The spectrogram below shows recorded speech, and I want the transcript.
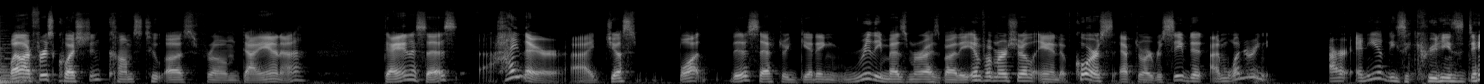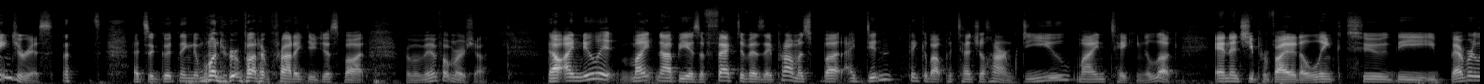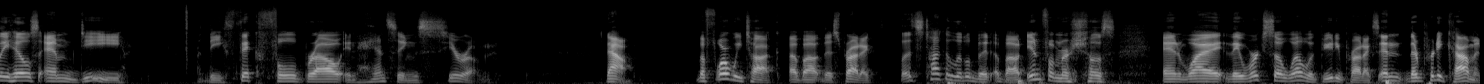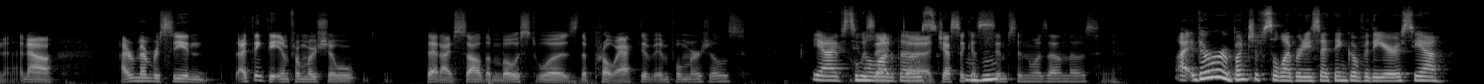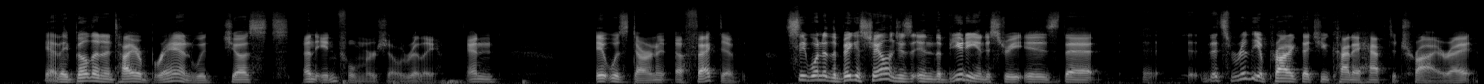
Well, our first question comes to us from Diana. Diana says, Hi there. I just bought this after getting really mesmerized by the infomercial, and of course, after I received it, I'm wondering are any of these ingredients dangerous? That's a good thing to wonder about a product you just bought from an infomercial. Now, I knew it might not be as effective as they promised, but I didn't think about potential harm. Do you mind taking a look? And then she provided a link to the Beverly Hills MD, the Thick Full Brow Enhancing Serum. Now, before we talk about this product, let's talk a little bit about infomercials and why they work so well with beauty products. And they're pretty common. Now, I remember seeing, I think the infomercial that I saw the most was the Proactiv infomercials. Yeah, I've seen a lot that? of uh, those. Uh, Jessica mm-hmm. Simpson was on those. I, there were a bunch of celebrities, I think, over the years. Yeah. Yeah, they built an entire brand with just an infomercial, really. And it was darn effective. See, one of the biggest challenges in the beauty industry is that uh, it's really a product that you kind of have to try, right?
